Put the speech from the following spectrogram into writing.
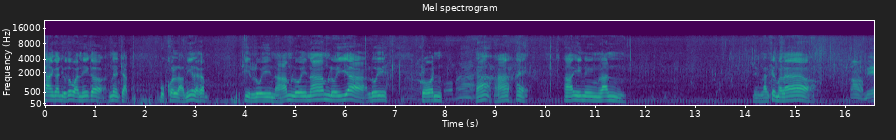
ทานกันอยู่ทุกวันนี้ก็เนื่องจากบุคคลเหล่านี้แหละครับ ที่ลุยหนามลุยน้ำลุยหญ้าลุยโครนต่อมานะหาให้อ่าอีกหนึ่งรันหนึ่งรันขึ้นมาแล้ว อ้าวมี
